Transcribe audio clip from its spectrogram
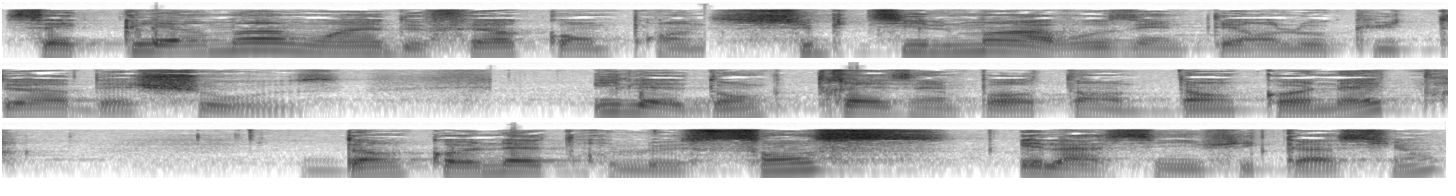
C'est clairement un moyen de faire comprendre subtilement à vos interlocuteurs des choses. Il est donc très important d'en connaître, d'en connaître le sens et la signification,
